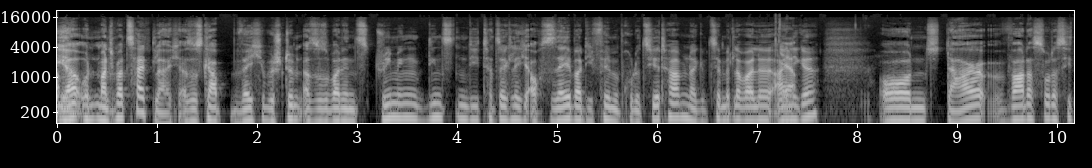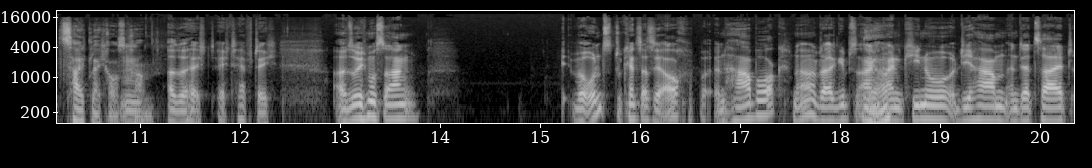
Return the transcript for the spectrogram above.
Ja, und manchmal zeitgleich. Also es gab welche bestimmt, also so bei den Streaming-Diensten, die tatsächlich auch selber die Filme produziert haben. Da gibt es ja mittlerweile einige. Und da war das so, dass sie zeitgleich rauskamen. Also echt, echt heftig. Also ich muss sagen, bei uns, du kennst das ja auch, in Harburg, ne, da gibt es ein, Ja. ein Kino, die haben in der Zeit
